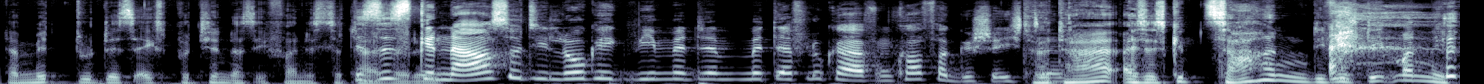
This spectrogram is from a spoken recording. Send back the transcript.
damit du das exportieren darfst. Ich fand das total Das ist verrückt. genauso die Logik wie mit, dem, mit der Flughafen-Koffergeschichte. Total. Also es gibt Sachen, die versteht man nicht.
